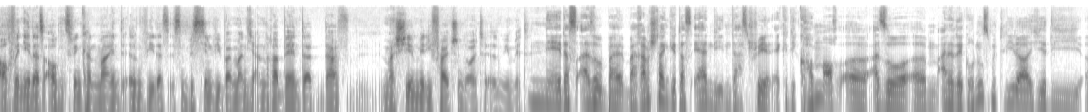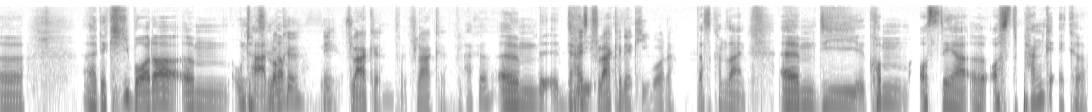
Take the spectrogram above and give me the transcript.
auch wenn ihr das Augenzwinkern meint, irgendwie, das ist ein bisschen wie bei manch anderer Band, da, da marschieren mir die falschen Leute irgendwie mit. Nee, das, also bei, bei Rammstein geht das eher in die Industrial-Ecke. Die kommen auch, äh, also ähm, einer der Gründungsmitglieder hier, die, äh, äh, der Keyboarder ähm, unter anderem. Flocke? Nee, Flake. Flake. Flake? Ähm, Der heißt Flake, der Keyboarder. Das kann sein. Ähm, die kommen aus der äh, Ost-Punk-Ecke.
